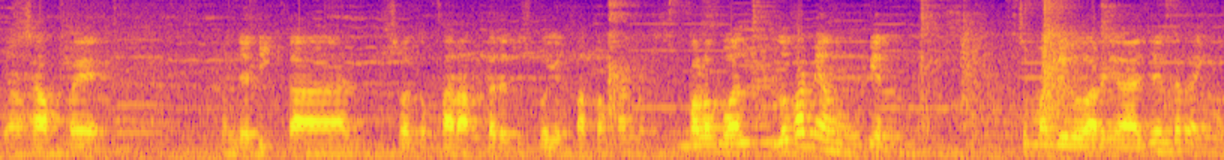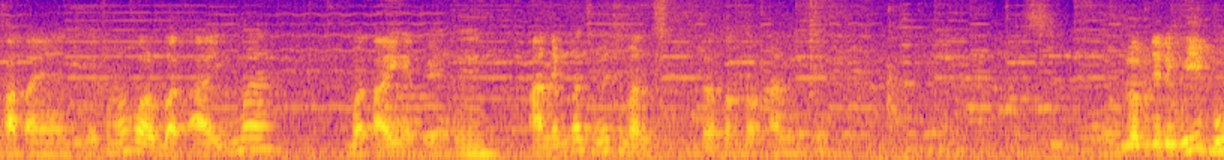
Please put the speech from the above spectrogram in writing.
yang sampai menjadikan suatu karakter itu sebagai patokan kalau buat lu kan yang mungkin cuma di luarnya aja ntar aing mau katanya juga. Cuma kalau buat aing mah buat aing gitu ya. Hmm. anime kan sebenarnya cuma tontonan gitu. Ya, belum jadi wibu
